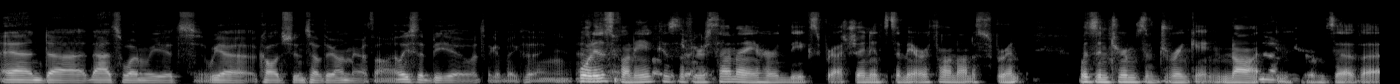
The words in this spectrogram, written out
and uh, that's when we it's we uh, college students have their own marathon. At least at BU, it's like a big thing. Well, it is funny because the first time I heard the expression "it's a marathon, not a sprint" was in terms of drinking, not No. in terms of uh,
